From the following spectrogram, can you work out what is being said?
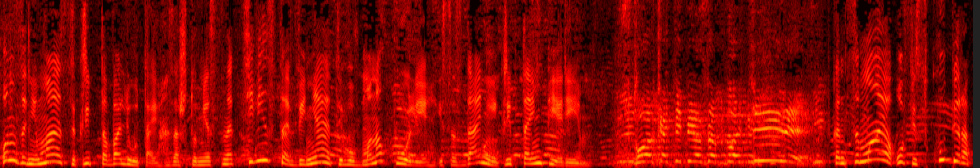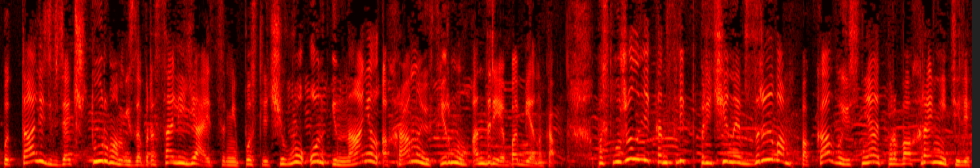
Он занимается криптовалютой, за что местные активисты обвиняют его в монополии и создании криптоимперии. Сколько тебе заплатили? В конце мая офис Купера пытались взять штурмом и забросали яйцами, после чего он и нанял охранную фирму Андрея Бабенко. Послужил ли конфликт причиной взрыва, пока выясняют правоохранители,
